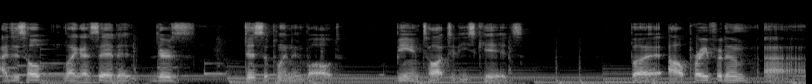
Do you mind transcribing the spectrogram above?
I just hope, like I said, that there's discipline involved being taught to these kids. But I'll pray for them. Uh,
